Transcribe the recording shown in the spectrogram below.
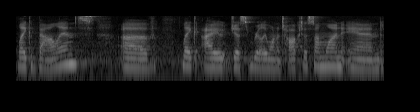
like balance of, like I just really want to talk to someone and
